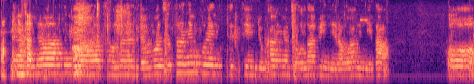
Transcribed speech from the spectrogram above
어, 인사. 안녕하세요. 저는 연문수 터닝 포인트 팀 6학년 정다빈이라고 합니다. 어,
